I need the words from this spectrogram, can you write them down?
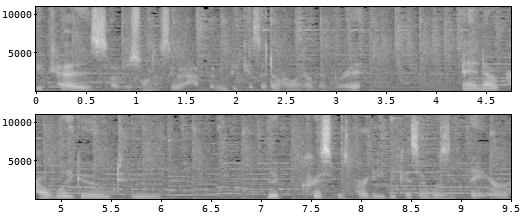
because I just want to see what happened because I don't really remember it. And I would probably go to the Christmas party because I wasn't there.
